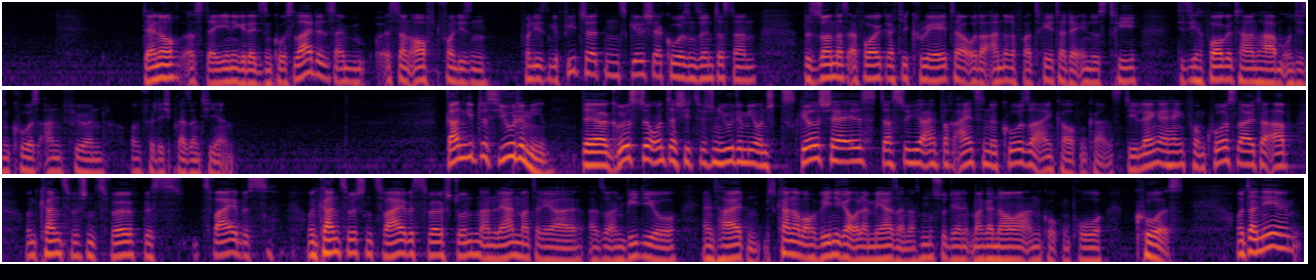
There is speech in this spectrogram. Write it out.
Dennoch ist derjenige, der diesen Kurs leitet, ist, ein, ist dann oft von diesen, von diesen gefeaturten Skillshare-Kursen sind es dann besonders erfolgreiche Creator oder andere Vertreter der Industrie, die sich hervorgetan haben und diesen Kurs anführen und für dich präsentieren. Dann gibt es Udemy. Der größte Unterschied zwischen Udemy und Skillshare ist, dass du hier einfach einzelne Kurse einkaufen kannst. Die Länge hängt vom Kursleiter ab und kann zwischen 12 bis 2 bis und kann zwischen 2 bis 12 Stunden an Lernmaterial, also an Video enthalten. Es kann aber auch weniger oder mehr sein. Das musst du dir mal genauer angucken pro Kurs. Unternehmen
